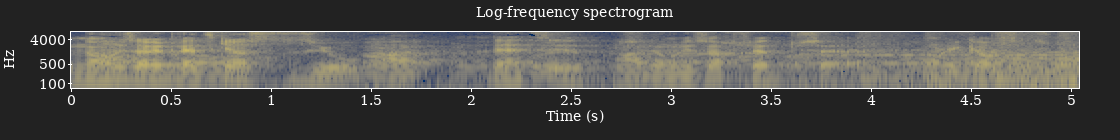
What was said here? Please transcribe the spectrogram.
Non, on les avait pratiqués en studio. Ouais. That's it. Ouais. Puis là, on les a refaites, puis ça- on les casse ce soir.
